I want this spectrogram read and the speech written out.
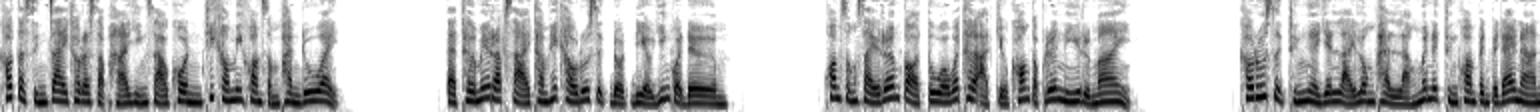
เขาตัดสินใจโทรศัพท์หาหญิงสาวคนที่เขามีความสัมพันธ์ด้วย แต่เธอไม่รับสายทำให้เขารู้สึกโดดเดี่ยวยิ่งกว่าเดิม ความสงสัยเริ่มก่อตัวว่าเธออาจเกี่ยวข้องกับเรื่องนี้หรือไม่ เขารู้สึกถึงเหงื่อเย็นไหลลงแผ่นหลังเมื่อนึกถึงความเป็นไปได้นั้น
